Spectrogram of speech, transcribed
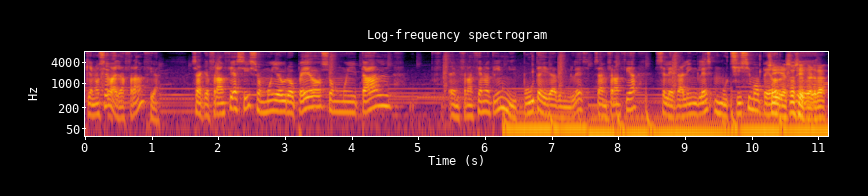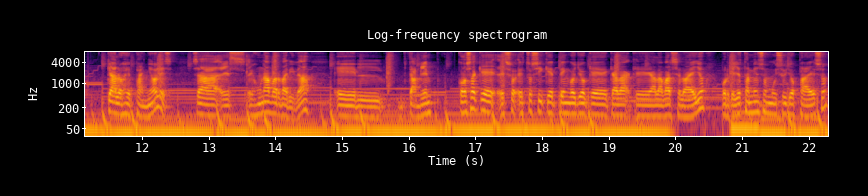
que no se vaya a Francia. O sea, que Francia sí, son muy europeos, son muy tal, en Francia no tienen ni puta idea de inglés. O sea, en Francia se les da el inglés muchísimo peor eso sí que, es verdad. que a los españoles. O sea, es, una barbaridad. también, cosa que eso, esto sí que tengo yo que, que, alabárselo a ellos, porque ellos también son muy suyos para eso,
